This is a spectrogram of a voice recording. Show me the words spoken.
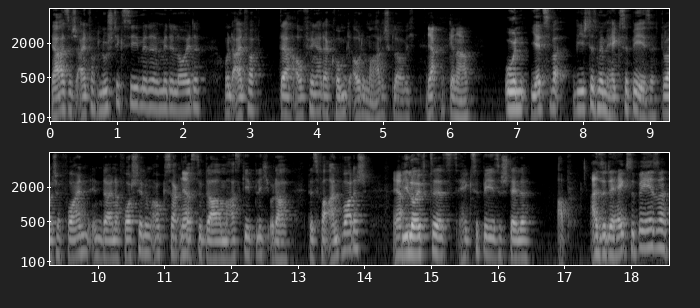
Ja, es ist einfach lustig sie mit den mit den Leuten und einfach der Aufhänger, der kommt automatisch, glaube ich. Ja, genau. Und jetzt, wie ist das mit dem Hexebese? Du hast ja vorhin in deiner Vorstellung auch gesagt, Ja. dass du da maßgeblich oder das verantwortest. Ja. Wie läuft das Hexebese-Stelle ab? Also der Hexebese,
